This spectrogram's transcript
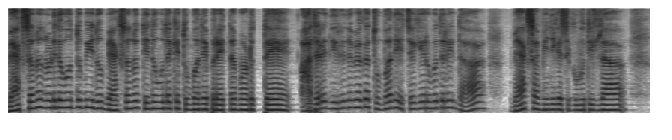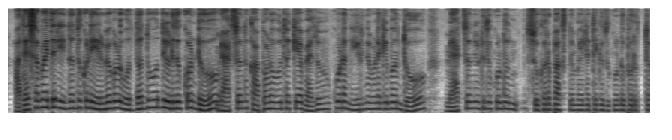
ಮ್ಯಾಕ್ಸ್ ಅನ್ನು ನೋಡಿದ ಒಂದು ಮೀನು ಮ್ಯಾಕ್ಸ್ ಅನ್ನು ತಿನ್ನುವುದಕ್ಕೆ ತುಂಬಾನೇ ಪ್ರಯತ್ನ ಮಾಡುತ್ತೆ. ಆದರೆ ನೀರಿನ ವೇಗ ತುಂಬಾನೇ ಹೆಚ್ಚಾಗಿ ಇರುವುದರಿಂದ ಮ್ಯಾಕ್ಸ್ ಆ ಮೀನಿಗೆ ಸಿಗುವುದಿಲ್ಲ. ಅದೇ ಸಮಯದಲ್ಲಿ ಇನ್ನೊಂದು ಕಡೆ ಇರುವೆಗಳು ಒಂದೊಂದು ಒಂದು ಹಿಡಿದುಕೊಂಡು ಮ್ಯಾಕ್ಸ್ ಅನ್ನು ಕಾಪಾಡುವುದಕ್ಕೆ ಬೆಲುವು ಕೂಡ ನೀರಿನ ಒಳಗೆ ಬಂದು ಮ್ಯಾಕ್ಸ್ ಅನ್ನು ಹಿಡಿದುಕೊಂಡು ಶುಗರ್ ಬಾಕ್ಸ್ನ ಮೇಲೆ ತೆಗೆದುಕೊಂಡು ಬರುತ್ತವೆ.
